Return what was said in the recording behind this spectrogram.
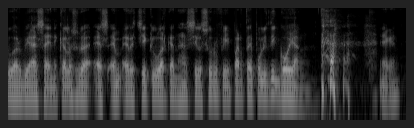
Luar biasa ini kalau sudah SMRC keluarkan hasil survei partai politik goyang. ya kan?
